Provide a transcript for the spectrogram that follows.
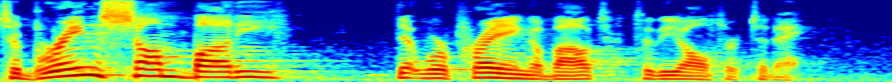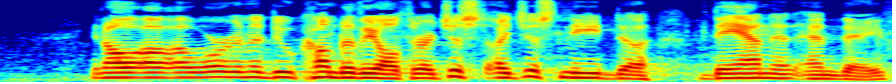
to bring somebody that we're praying about to the altar today you know, uh, uh we're going to do come to the altar. I just, I just need uh, Dan and, and Dave.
